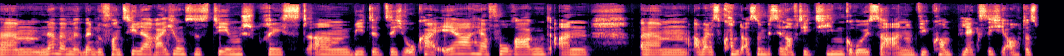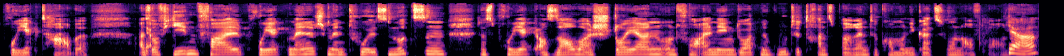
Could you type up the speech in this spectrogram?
Ähm, ne, wenn, wenn du von Zielerreichungssystemen sprichst, ähm, bietet sich OKR hervorragend an. Ähm, aber das kommt auch so ein bisschen auf die Teamgröße an und wie komplex ich auch das Projekt habe. Also ja. auf jeden Fall Projektmanagement-Tools nutzen, das Projekt auch sauber steuern und vor allen Dingen dort eine gute, transparente Kommunikation aufbauen. Ja,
